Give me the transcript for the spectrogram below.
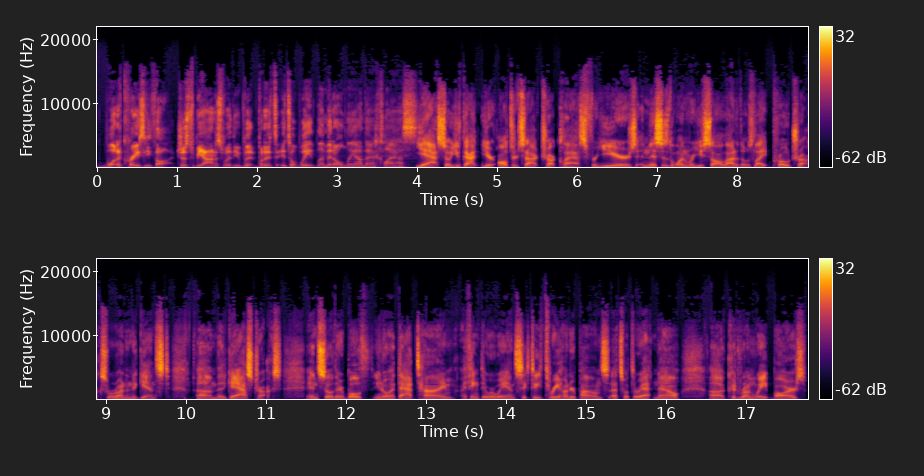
what a crazy thought, just to be honest with you. But but it's it's a weight limit only on that class. Yeah, so you've got your altered stock truck class for years, and this is the one where you saw a lot of those light pro trucks were running against um, the gas trucks, and so they're both, you know, at that time, I think they were weighing 6,300 pounds. That's what they're at now. Uh, could run weight bars.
